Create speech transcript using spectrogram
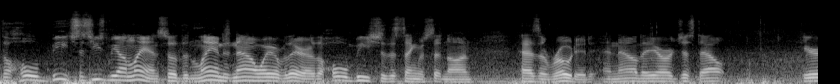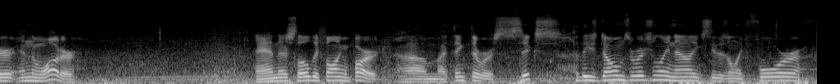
the whole beach, this used to be on land, so the land is now way over there. The whole beach that this thing was sitting on has eroded, and now they are just out here in the water. And they're slowly falling apart. Um, I think there were six of these domes originally. Now you can see there's only four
